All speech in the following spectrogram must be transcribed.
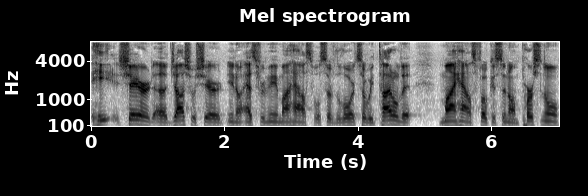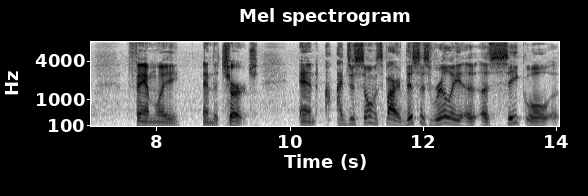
he shared, uh, Joshua shared, you know, as for me and my house, we'll serve the Lord. So we titled it "My House," focusing on personal, family, and the church. And I- just so inspired. This is really a, a sequel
